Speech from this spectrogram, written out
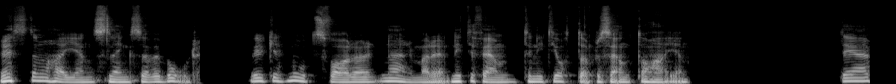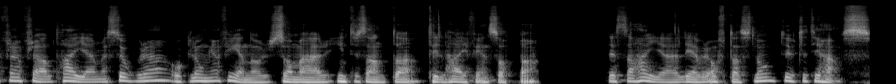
Resten av hajen slängs över bord, vilket motsvarar närmare 95-98% av hajen. Det är framförallt hajar med stora och långa fenor som är intressanta till hajfensoppa. Dessa hajar lever oftast långt ute till havs,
